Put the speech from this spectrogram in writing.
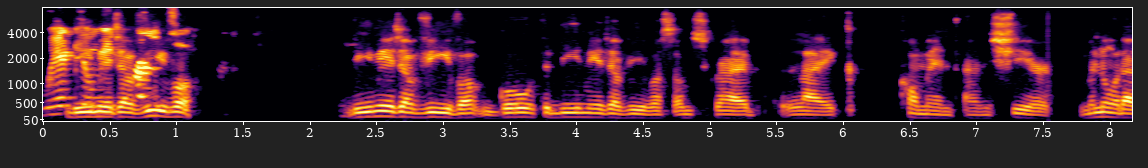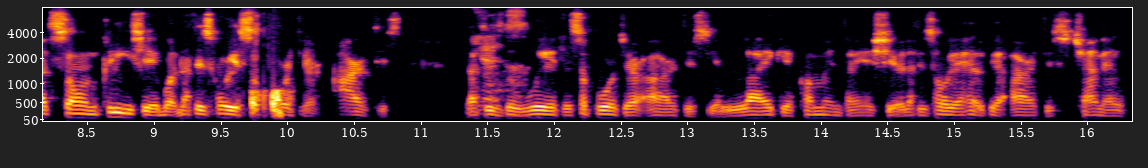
Where D can we Major purchase? D Major VEVO. Go to D Major VEVO, subscribe, like, comment, and share. I know that sound cliche, but that is how you support your artist. That is Yes. the way to support your artist. You like, you comment, and you share. That is how you help your artist channel.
